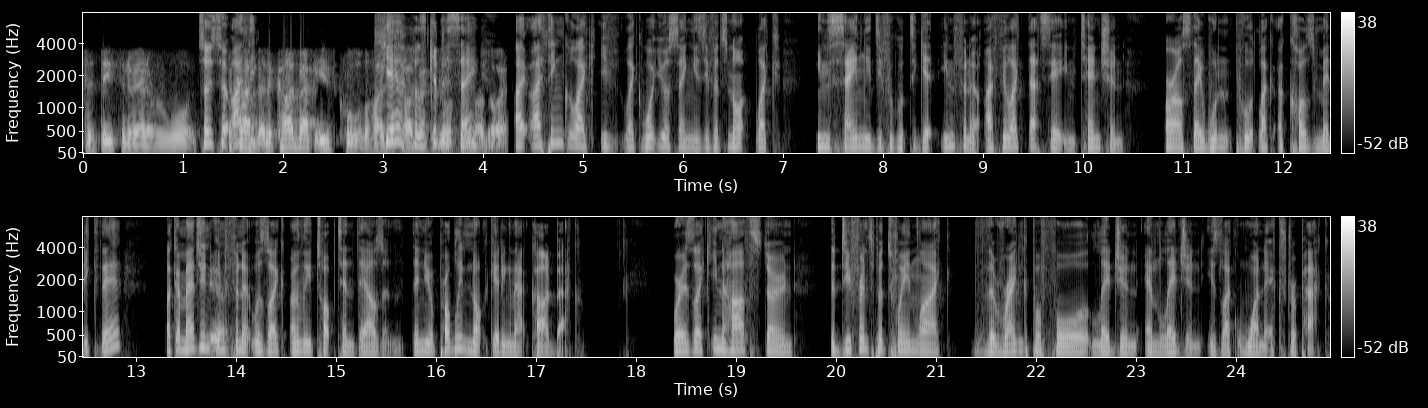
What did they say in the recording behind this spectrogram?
the decent amount of rewards. so, so the, I card, think the card back is cool. The hide Yeah, the I card was back is gonna awesome, say. by the way. I, I think like if like what you're saying is if it's not like insanely difficult to get infinite, I feel like that's their intention, or else they wouldn't put like a cosmetic there. Like imagine Yeah. infinite was like only top ten thousand, then you're probably not getting that card back. Whereas like in Hearthstone, the difference between like the rank before legend and legend is like one extra pack.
